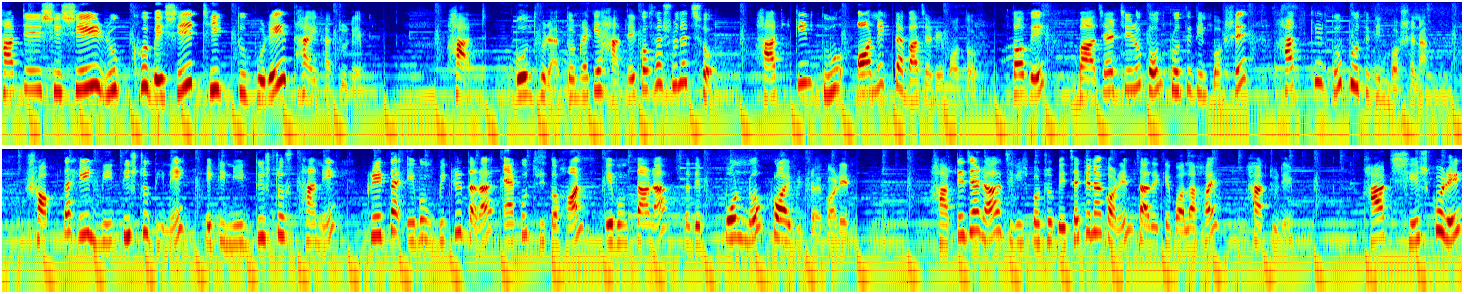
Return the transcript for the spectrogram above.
হাটের শেষে রুক্ষ বেশে ঠিক দুপুরে থাই হাটুরে। হাট, বন্ধুরা, তোমরা কি হাটের কথা শুনেছ? হাট কিন্তু অনেকটা বাজারের মতো। তবে বাজার যেরকম প্রতিদিন বসে, হাট কিন্তু প্রতিদিন বসে না। সপ্তাহের নির্দিষ্ট দিনে একটি নির্দিষ্ট স্থানে ক্রেতা এবং বিক্রেতারা একত্রিত হন এবং তারা তাদের পণ্য ক্রয় বিক্রয় করেন। হাটে যারা জিনিসপত্র বেচাকেনা করেন, তাদেরকে বলা হয় হাটুরে। হাট শেষ করে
